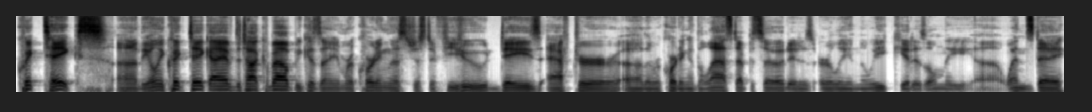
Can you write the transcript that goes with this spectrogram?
quick takes. Uh, the only quick take I have to talk about because I am recording this just a few days after uh, the recording of the last episode. It is early in the week. It is only uh, Wednesday,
